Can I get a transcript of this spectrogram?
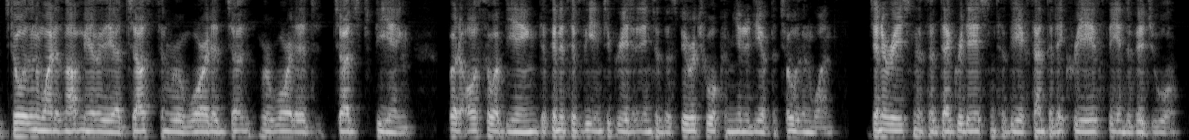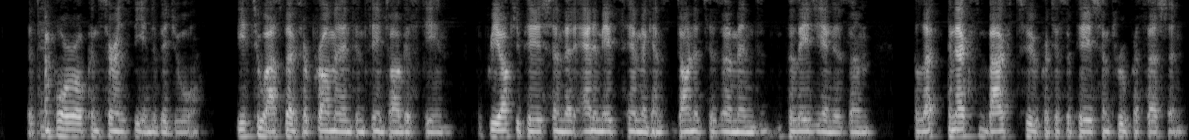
The chosen one is not merely a just and rewarded, ju- rewarded, judged being, but also a being definitively integrated into the spiritual community of the chosen ones. Generation is a degradation to the extent that it creates the individual. The temporal concerns the individual. These two aspects are prominent in St. Augustine. The preoccupation that animates him against Donatism and Pelagianism connects back to participation through procession,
